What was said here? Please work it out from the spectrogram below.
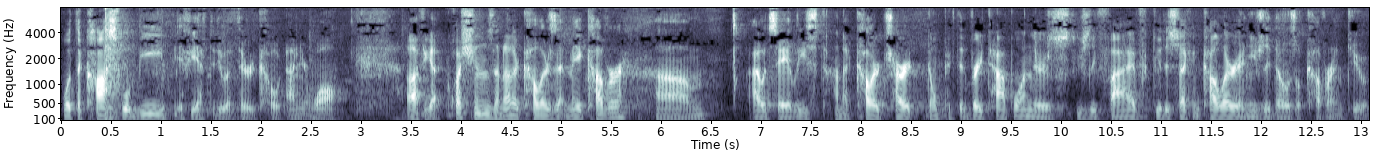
what the cost will be if you have to do a third coat on your wall. Uh, if you got questions on other colors that may cover, um, I would say at least on a color chart, don't pick the very top one. There's usually five, do the second color, and usually those will cover in two.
